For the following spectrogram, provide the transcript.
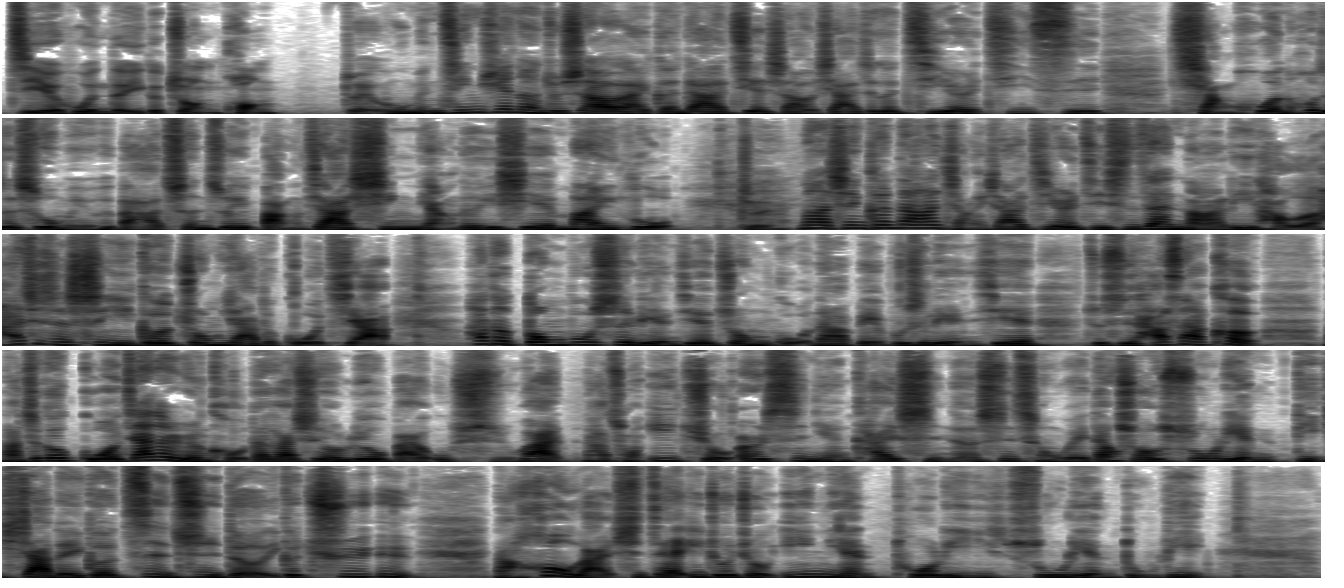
结婚的一个状况。对，我们今天呢，就是要来跟大家介绍一下这个吉尔吉斯抢婚，或者是我们也会把它称之为绑架新娘的一些脉络。对，那先跟大家讲一下吉尔吉斯在哪里好了。它其实是一个中亚的国家，它的东部是连接中国，那北部是连接就是哈萨克。那这个国家的人口大概是有六百五十万。那从一九二四年开始呢，是成为当时候苏联底下的一个自治的一个区域。那后来是在一九九一年脱离。苏联独立，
